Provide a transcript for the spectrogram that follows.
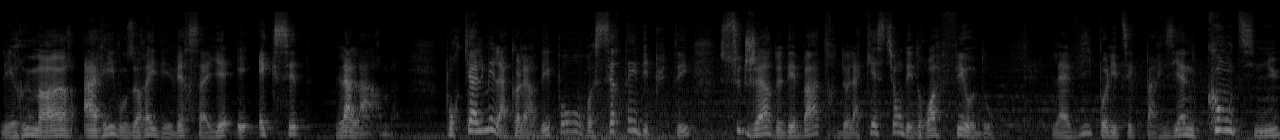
les rumeurs arrivent aux oreilles des Versaillais et excitent l'alarme. Pour calmer la colère des pauvres, certains députés suggèrent de débattre de la question des droits féodaux. La vie politique parisienne continue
